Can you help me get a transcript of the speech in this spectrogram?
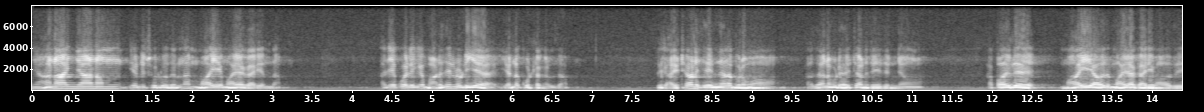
ஞானாஞானம் என்று சொல்வதெல்லாம் மாய மாய காரியம்தான் அதே போல் இங்கே மனதினுடைய எண்ணக்கூட்டங்கள் தான் இதுக்கு அதிஷ்டான செய்தி தானே பிரம்மம் அதுதான் நம்முடைய அதிஷ்டான சைதன்யம் அப்போ அதில் மாயாவது மாயா காரியமாவது?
